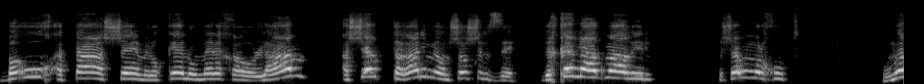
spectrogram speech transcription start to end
ברוך אתה השם אלוקינו מלך העולם אשר פטרני מעונשו של זה וכן נהג מעריל בשם ומלכות. הוא אומר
